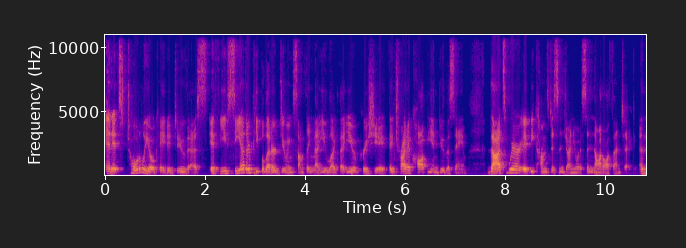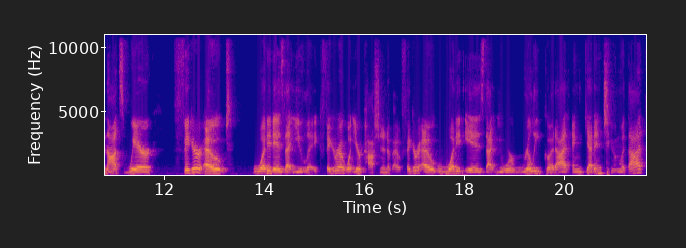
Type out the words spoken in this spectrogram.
and it's totally okay to do this. If you see other people that are doing something that you like, that you appreciate, they try to copy and do the same. That's where it becomes disingenuous and not authentic. And that's where figure out what it is that you like, figure out what you're passionate about, figure out what it is that you're really good at, and get in tune with that.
